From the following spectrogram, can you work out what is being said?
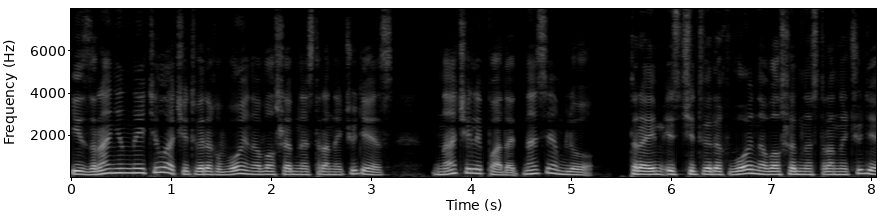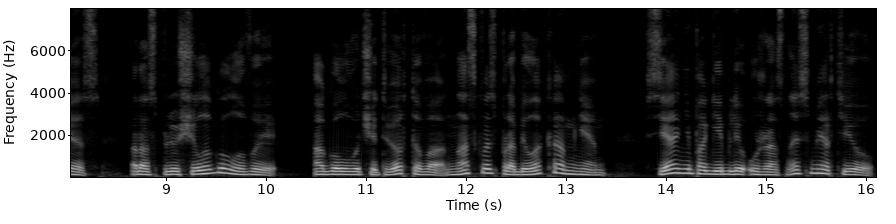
Израненные тела четверых воинов волшебной страны чудес начали падать на землю. Троим из четверых воинов волшебной страны чудес расплющило головы, а голову четвертого насквозь пробило камнем. Все они погибли ужасной смертью.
